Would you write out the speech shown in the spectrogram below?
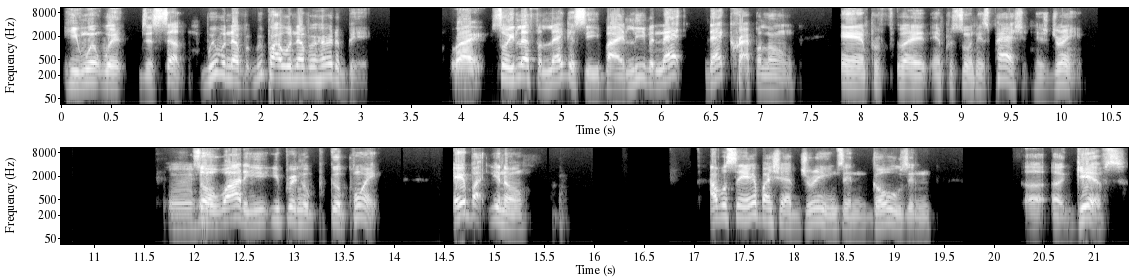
he went with just selling. We would never, we probably would never heard of Big. Right. So he left a legacy by leaving that that crap alone and and pursuing his passion, his dream. Mm-hmm. So why do you you bring a good point? Everybody, you know, I would say everybody should have dreams and goals and uh, uh, gifts,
